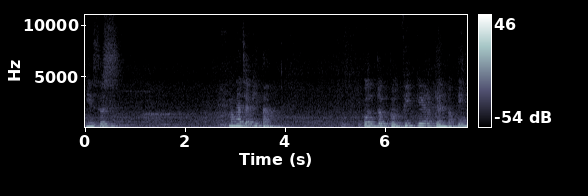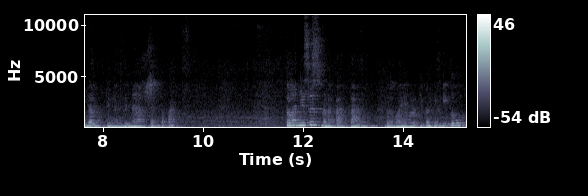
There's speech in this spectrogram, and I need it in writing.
Yesus mengajak kita untuk berpikir dan bertindak dengan benar dan tepat. Tuhan Yesus menekankan bahwa yang lebih penting itu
